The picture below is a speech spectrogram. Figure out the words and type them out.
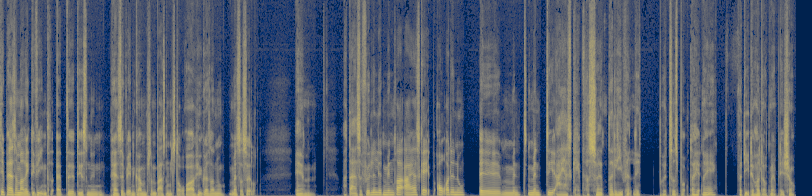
det passer mig rigtig fint, at øh, det er sådan en passive income, som bare sådan står og hygger sig nu med sig selv. Øhm, og der er selvfølgelig lidt mindre ejerskab over det nu, øh, men, men det ejerskab forsvandt alligevel lidt på et tidspunkt derhen af, fordi det holdt op med at blive sjovt.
